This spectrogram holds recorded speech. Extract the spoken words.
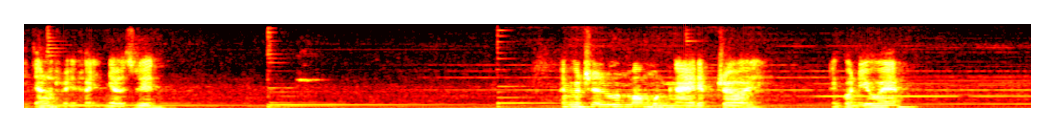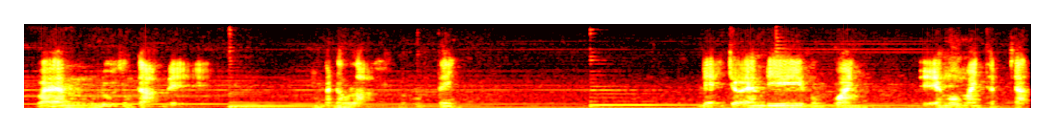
thì chắc là phải phải nhờ duyên. Anh vẫn sẽ luôn mong một ngày đẹp trời. Anh còn yêu em. Và em đủ dũng cảm để mình bắt đầu lại một cuộc tình. Để chở em đi vòng quanh, để em ôm anh thật chặt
